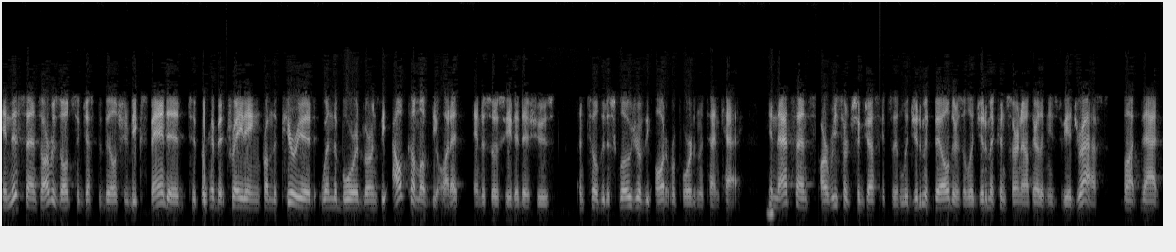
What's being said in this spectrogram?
in this sense, our results suggest the bill should be expanded to prohibit trading from the period when the board learns the outcome of the audit and associated issues until the disclosure of the audit report in the 10K. In that sense, our research suggests it's a legitimate bill. There's a legitimate concern out there that needs to be addressed but that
